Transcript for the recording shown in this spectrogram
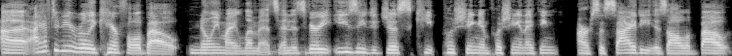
uh, I have to be really careful about knowing my limits. And it's very easy to just keep pushing and pushing. And I think our society is all about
